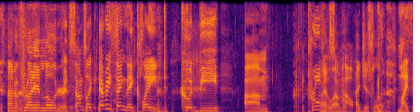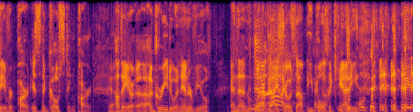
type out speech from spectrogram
on a front end loader. It sounds like everything they claimed could be um, I proven love somehow. it. I just love it. My favorite part is the ghosting part. Yeah. How they uh, agree to an interview. And then when a guy gone. shows up, he pulls a caddy, they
